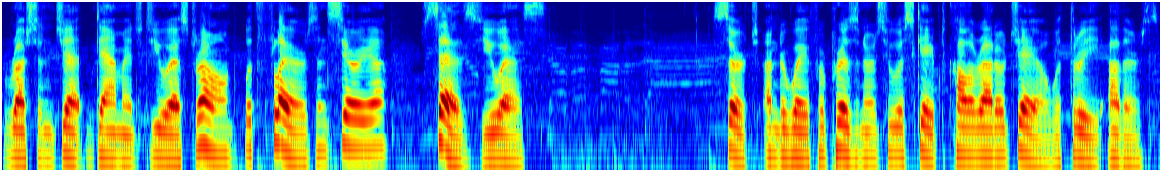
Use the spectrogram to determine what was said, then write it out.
Russian jet damaged U.S. drone with flares in Syria, says U.S. Search underway for prisoners who escaped Colorado jail with three others.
